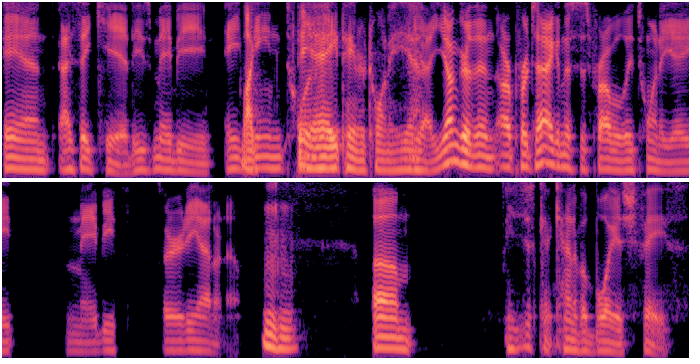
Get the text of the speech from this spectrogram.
And I say kid, he's maybe 18, 20. yeah, eighteen or twenty. Yeah. Yeah, younger than our protagonist is probably 28, maybe 30, I don't know. hmm Um he's just got kind of a boyish face.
